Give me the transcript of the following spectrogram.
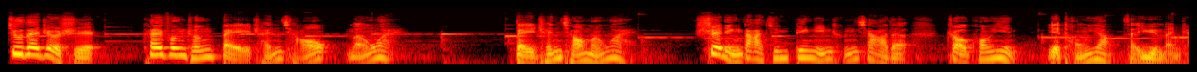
就在这时，开封城北陈桥门外，北陈桥门外，率领大军兵临城下的赵匡胤也同样在郁闷着。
